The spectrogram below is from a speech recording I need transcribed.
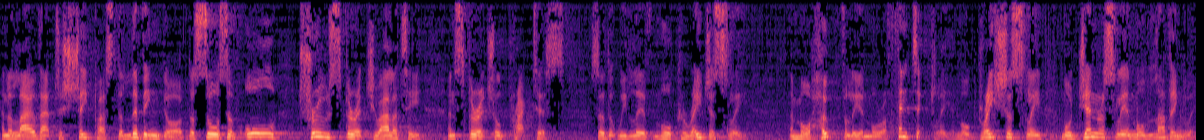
and allow that to shape us, the living God, the source of all true spirituality and spiritual practice, so that we live more courageously and more hopefully and more authentically and more graciously, more generously and more lovingly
